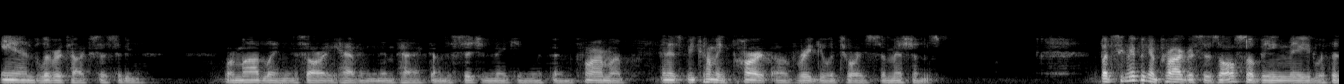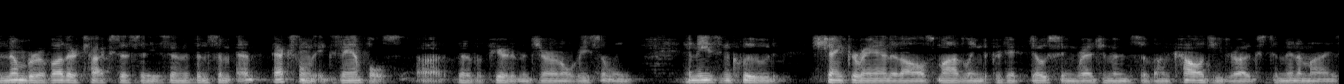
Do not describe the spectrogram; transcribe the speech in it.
and liver toxicity, where modeling is already having an impact on decision making within pharma and is becoming part of regulatory submissions. But significant progress is also being made with a number of other toxicities, and there have been some excellent examples uh, that have appeared in the journal recently. And these include Shankaran et al.'s modeling to predict dosing regimens of oncology drugs to minimize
